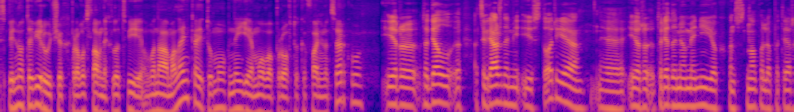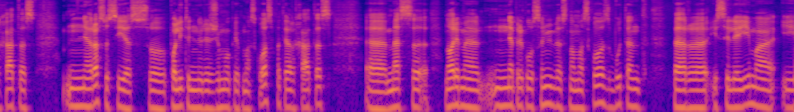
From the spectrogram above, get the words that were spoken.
Спільнота віруючих православних в Литві вона маленька, і тому не є мова про автокефальну церкву. Ir todėl atsigręždami į istoriją e, ir turėdami omeny, jog Konstantinopolio patriarchatas nėra susijęs su politiniu režimu kaip Maskvos patriarchatas, e, mes norime nepriklausomybės nuo Maskvos būtent per įsileimą į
